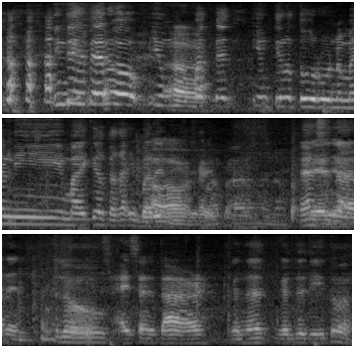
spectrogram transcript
Hindi, pero yung Ah. mat- yung tinuturo naman ni Michael kakaiba rin, Oo, eh, di ba? Parang ano. Ayan, si. Darren. Hello. Ay, Sir Dar. Ganda, ganda dito ah.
